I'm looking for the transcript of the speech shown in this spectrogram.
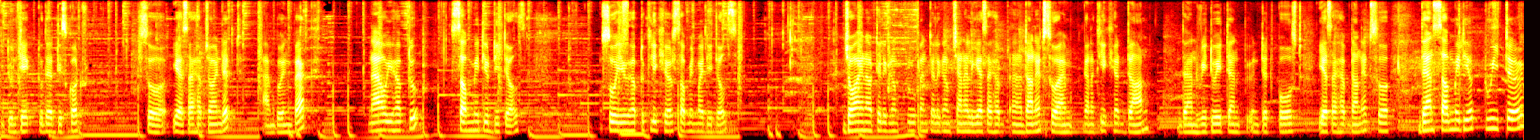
It will take to their discord. So yes I have joined it. I'm going back. Now you have to submit your details. So you have to click here submit my details. Join our telegram group and telegram channel. Yes i have uh, done it. So i'm gonna click here done then retweet and printed post. Yes i have done it. So then submit your twitter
